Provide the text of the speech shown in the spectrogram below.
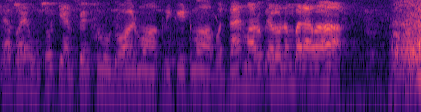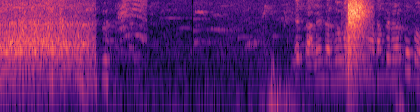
લે ભાઈ હું તો ચેમ્પિયન છું. દોડમાં ક્રિકેટમાં બધાય મારો પહેલો નંબર આવે હા. કાલે દાદો માથા પર રડતો તો.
